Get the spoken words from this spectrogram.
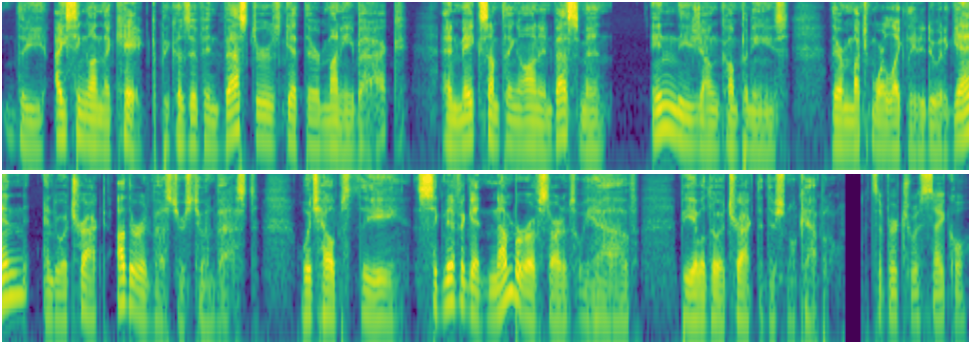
the icing on the cake. Because if investors get their money back, and make something on investment in these young companies, they're much more likely to do it again and to attract other investors to invest, which helps the significant number of startups we have be able to attract additional capital. It's a virtuous cycle.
